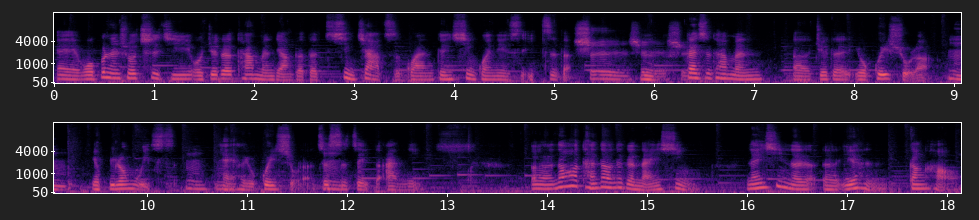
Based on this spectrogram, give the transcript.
哎，我不能说刺激，我觉得他们两个的性价值观跟性观念是一致的，是是是。但是他们呃觉得有归属了，嗯，有 belong with，嗯，哎，有归属了，这是这个案例。呃，然后谈到那个男性，男性呢，呃，也很刚好，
